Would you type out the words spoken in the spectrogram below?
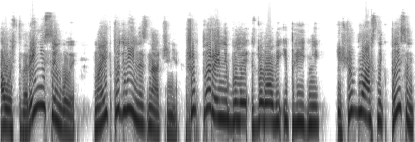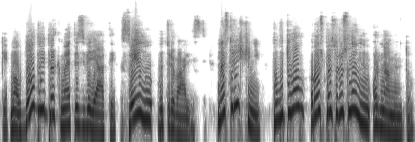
а ось тваринні символи мають подвійне значення, щоб тварини були здорові і плідні, і щоб власник писанки мав добрі прикмети звіряти, силу, витривалість. На Стрищині побутував розпис рослинним орнаментом,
